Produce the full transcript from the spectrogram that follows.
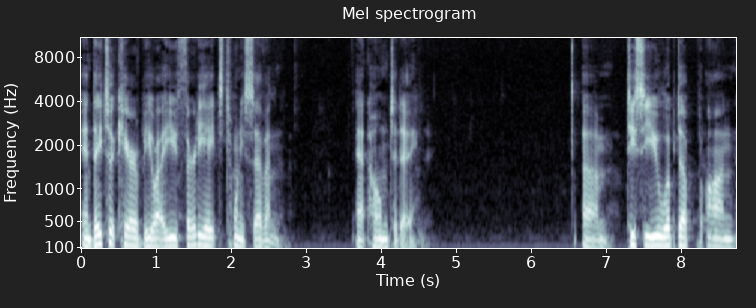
and they took care of BYU thirty-eight to twenty-seven at home today. Um, TCU whipped up on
